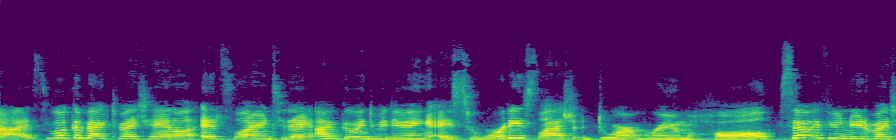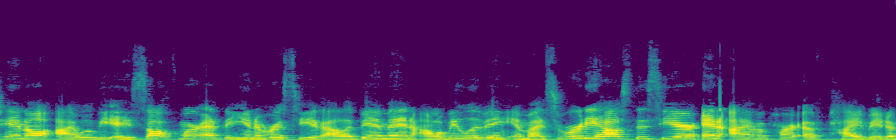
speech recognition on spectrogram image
guys, welcome back to my channel. It's Lauren. Today I'm going to be doing a sorority slash dorm room haul. So if you're new to my channel, I will be a sophomore at the University of Alabama and I will be living in my sorority house this year and I am a part of Pi Beta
